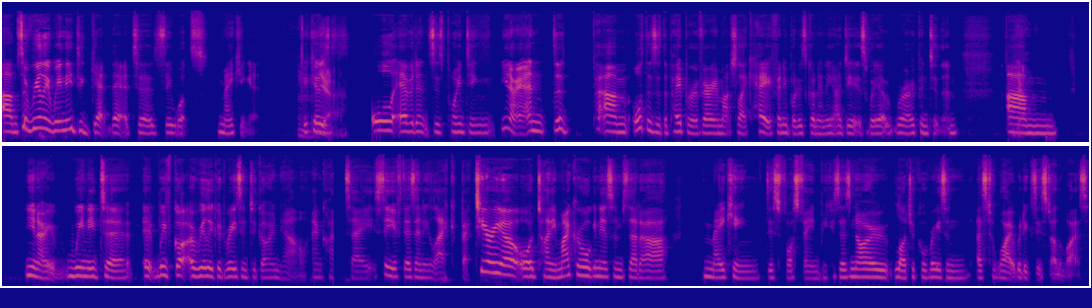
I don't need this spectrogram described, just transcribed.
um, so really we need to get there to see what's making it Mm. because Yeah. all evidence is pointing, you know, and the um, authors of the paper are very much like, hey, if anybody's got any ideas, we're we're open to them. Yeah. Um, You know, we need to. It, we've got a really good reason to go now and kind of say, see if there's any like bacteria or tiny microorganisms that are making this phosphine, because there's no logical reason as to why it would exist otherwise.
